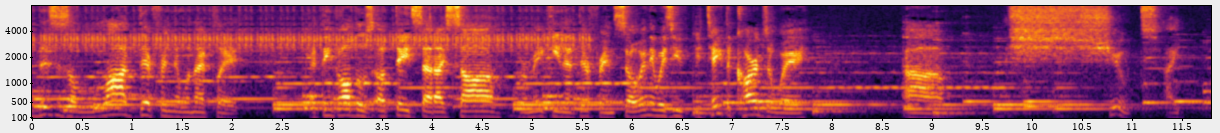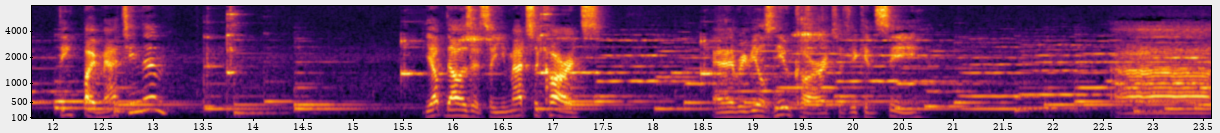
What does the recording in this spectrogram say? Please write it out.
this is a lot different than when I played. I think all those updates that I saw were making a difference. So, anyways, you, you take the cards away. Um, shoot, I think by matching them. Yep, that was it. So you match the cards, and it reveals new cards, as you can see. Uh,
